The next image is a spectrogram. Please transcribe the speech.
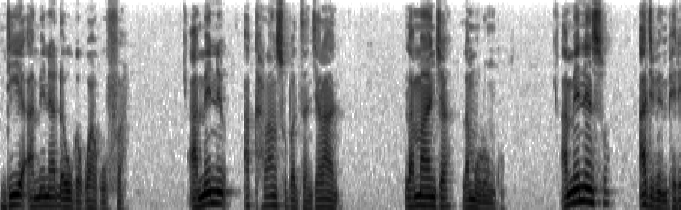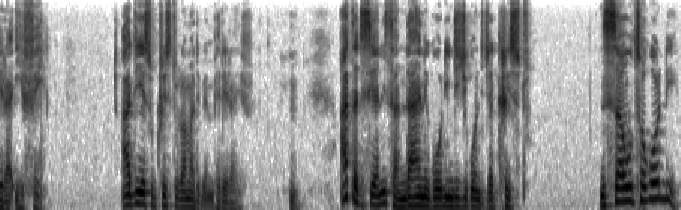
ndiye amene adauka kwa akufa. Amene akhalanso pa dzanja lamanja la mulungu. Amenenso atipempherera ife. Ati yesu khristu amatipempherera ife. Hmm. adzatisiyanitsa ndani kodi ndi chikondi cha khristu? Nsautso kodi?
